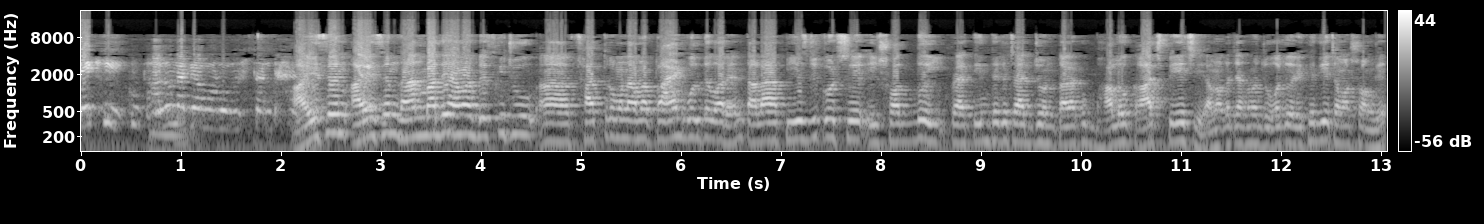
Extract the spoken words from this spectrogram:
দেখি খুব ভালো লাগে আমার আইএসএম আইএসএম ধানবাদে আমার বেশ কিছু আহ, ছাত্র মানে আমার ক্লায়েন্ট বলতে পারেন তারা পিএইচডি করছে এই সদ্যই প্রায় তিন থেকে চারজন তারা খুব ভালো কাজ পেয়েছে। আমার কাছে এখনও যোগাযোগ রেখে দিয়েছে আমার সঙ্গে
